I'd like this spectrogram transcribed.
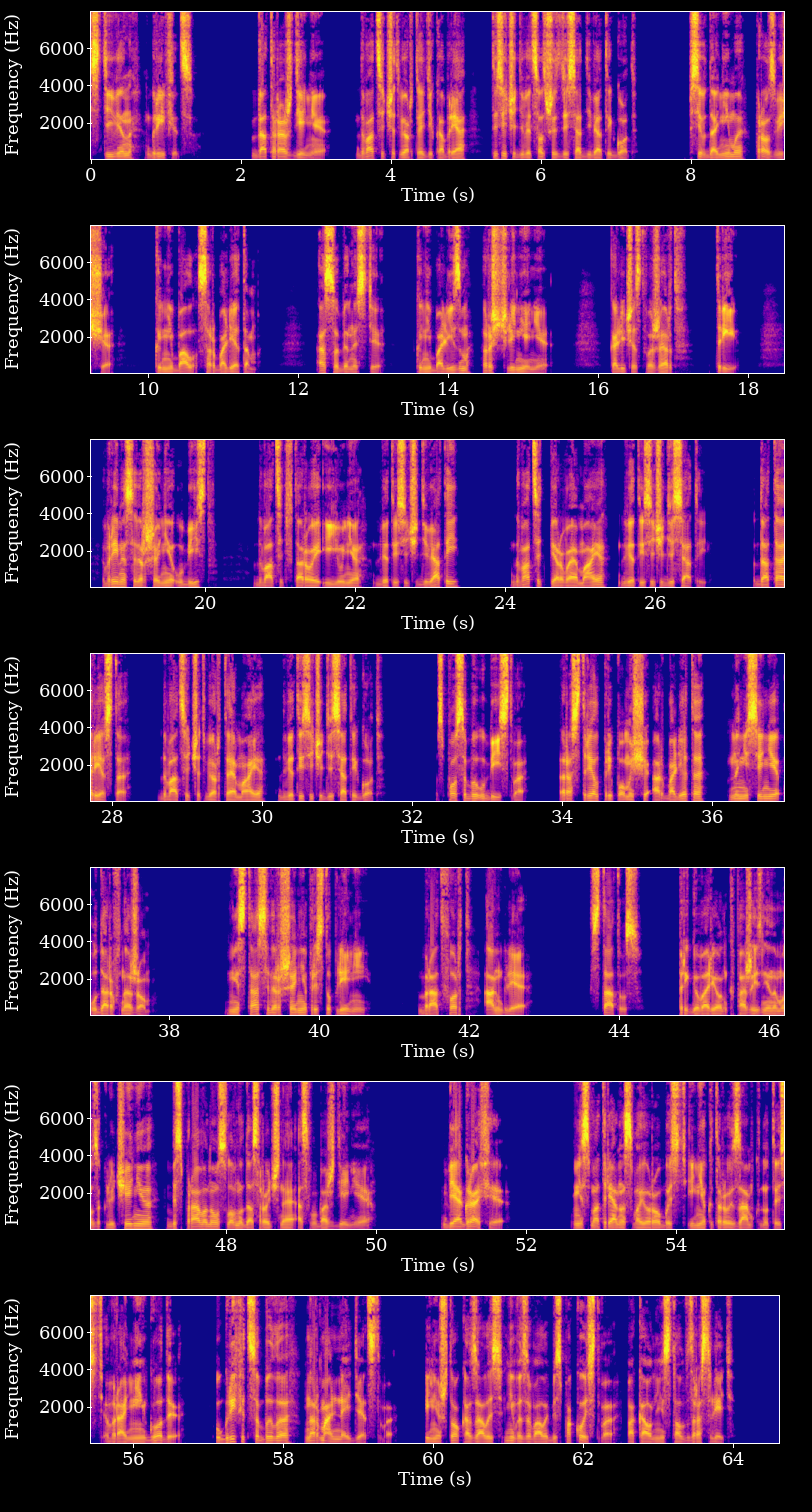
Стивен Гриффитс. Дата рождения. 24 декабря 1969 год. Псевдонимы, прозвище. Каннибал с арбалетом. Особенности. Каннибализм, расчленение. Количество жертв – 3. Время совершения убийств – 22 июня 2009, 21 мая 2010. Дата ареста – 24 мая 2010 год. Способы убийства. Расстрел при помощи арбалета, нанесение ударов ножом. Места совершения преступлений. Братфорд, Англия. Статус. Приговорен к пожизненному заключению без права на условно-досрочное освобождение. Биография. Несмотря на свою робость и некоторую замкнутость в ранние годы, у Гриффитса было нормальное детство, и ничто, казалось, не вызывало беспокойства, пока он не стал взрослеть.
